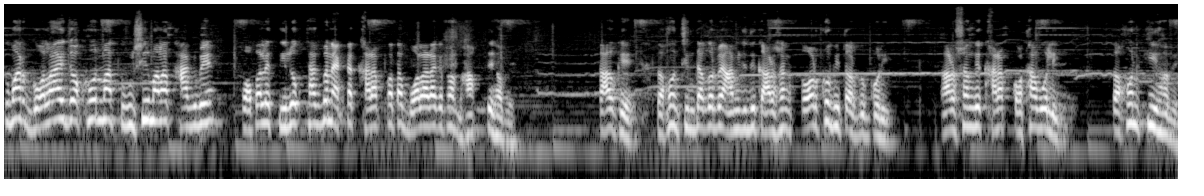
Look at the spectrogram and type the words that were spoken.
তোমার গলায় যখন মা তুলসীর মালা থাকবে, কপালে তিলক থাকবে না, একটা খারাপ কথা বলার আগে তোমার ভাবতে হবে। কাউকে, তখন চিন্তা করবে, আমি যদি কারোর সঙ্গে তর্ক বিতর্ক করি কারোর সঙ্গে খারাপ কথা বলি তখন কি হবে?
